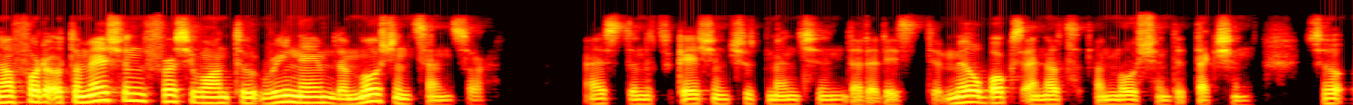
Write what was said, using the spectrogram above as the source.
Now for the automation, first you want to rename the motion sensor, as the notification should mention that it is the mailbox and not a motion detection. So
